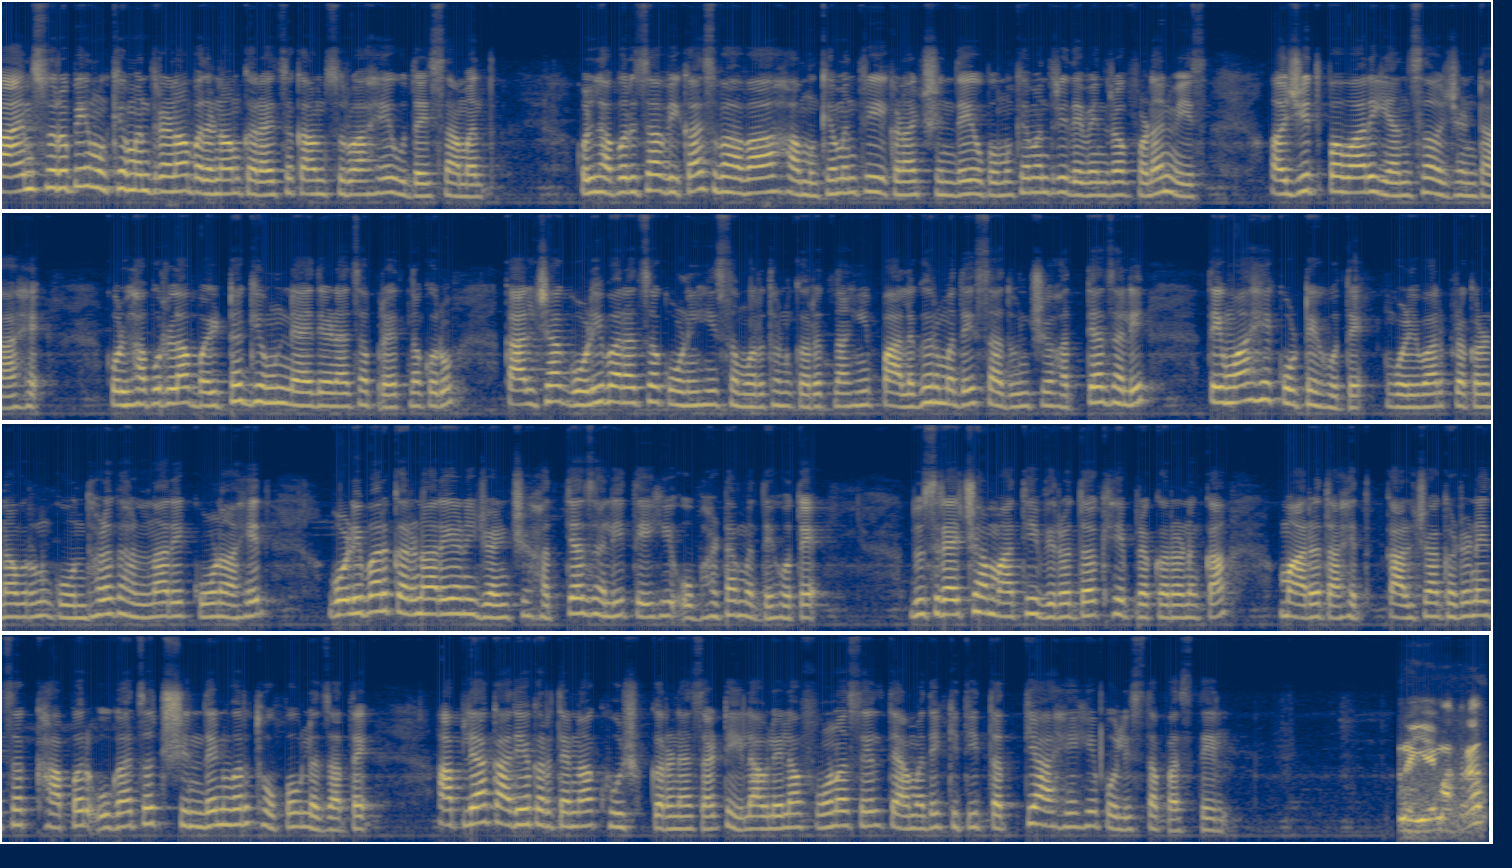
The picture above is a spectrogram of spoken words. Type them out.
कायमस्वरूपी मुख्यमंत्र्यांना बदनाम करायचं काम सुरू आहे उदय सामंत. कोल्हापूरचा विकास व्हावा हा मुख्यमंत्री एकनाथ शिंदे उपमुख्यमंत्री देवेंद्र फडणवीस अजित पवार यांचा अजेंडा आहे. कोल्हापूरला बैठक घेऊन न्याय देण्याचा प्रयत्न करू कालच्या गोळीबाराचं कोणीही समर्थन करत नाही पालघरमध्ये साधूंची हत्या झाली तेव्हा हे कोठे होते. गोळीबार प्रकरणावरून गोंधळ घालणारे कोण आहेत? गोळीबार करणारे आणि ज्यांची हत्या झाली तेही उभाटामध्ये होते. दुसऱ्याच्या माथी विरोधक हे प्रकरण का मारत आहेत? कालच्या घटनेचं खापर उगाचच शिंदेंवर थोपवलं जातंय. आपल्या कार्यकर्त्यांना खुश करण्यासाठी लावलेला फोन असेल त्यामध्ये किती तथ्य आहे हे पोलीस तपासतील. नाहीये मात्र.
